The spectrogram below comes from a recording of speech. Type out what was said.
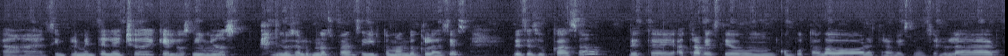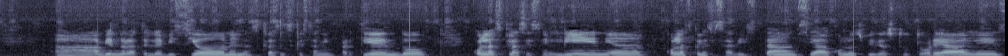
Ah, simplemente el hecho de que los niños, los alumnos puedan seguir tomando clases desde su casa a través de un computador, a través de un celular, viendo la televisión, en las clases que están impartiendo, con las clases en línea, con las clases a distancia, con los videos tutoriales.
